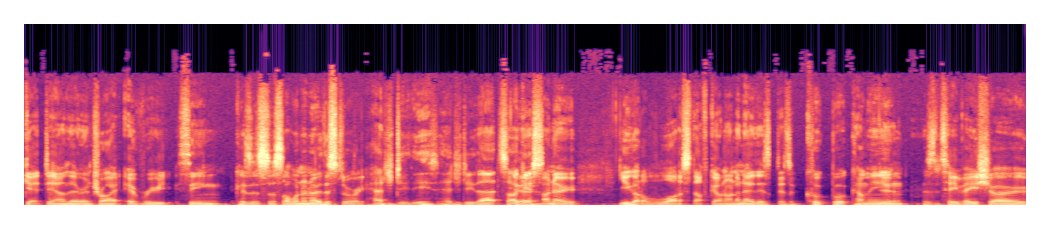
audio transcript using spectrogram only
get down there and try everything because it's just I want to know the story. How'd you do this? How'd you do that? So I guess I know you got a lot of stuff going on. I know there's there's a cookbook coming. Yeah. There's a TV show.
